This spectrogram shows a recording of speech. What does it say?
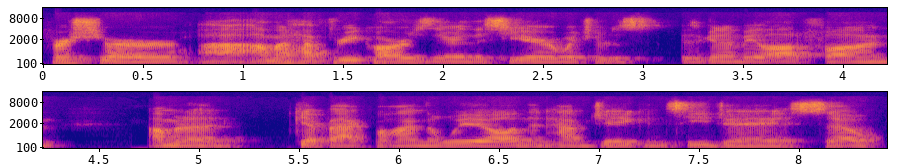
for sure. Uh, I'm gonna have three cars there this year, which is is gonna be a lot of fun. I'm gonna get back behind the wheel and then have Jake and CJ. So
